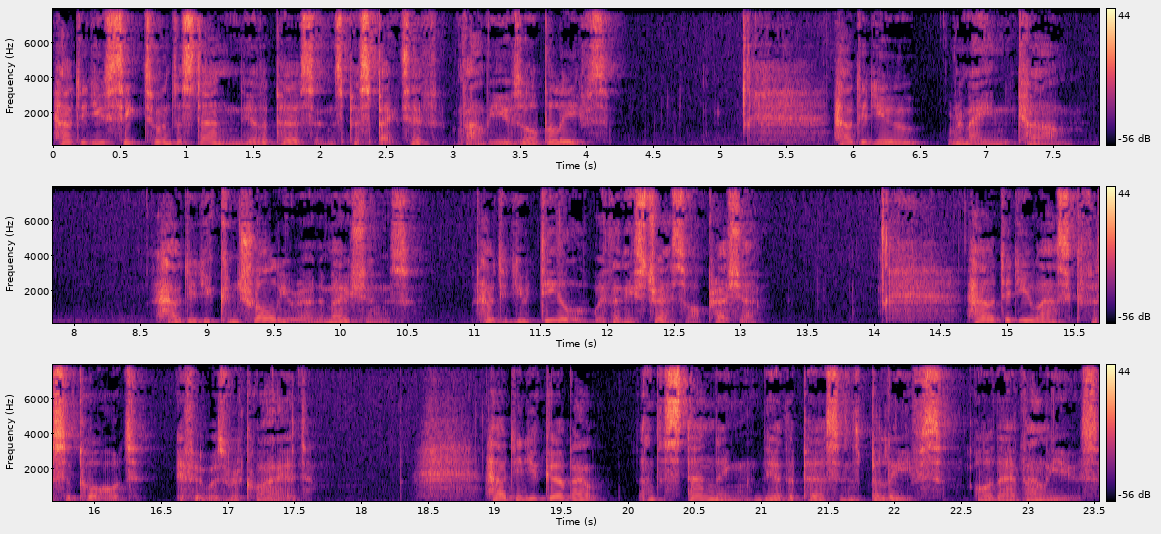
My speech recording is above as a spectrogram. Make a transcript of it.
How did you seek to understand the other person's perspective, values, or beliefs? How did you remain calm? How did you control your own emotions? How did you deal with any stress or pressure? How did you ask for support if it was required? How did you go about understanding the other person's beliefs or their values?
